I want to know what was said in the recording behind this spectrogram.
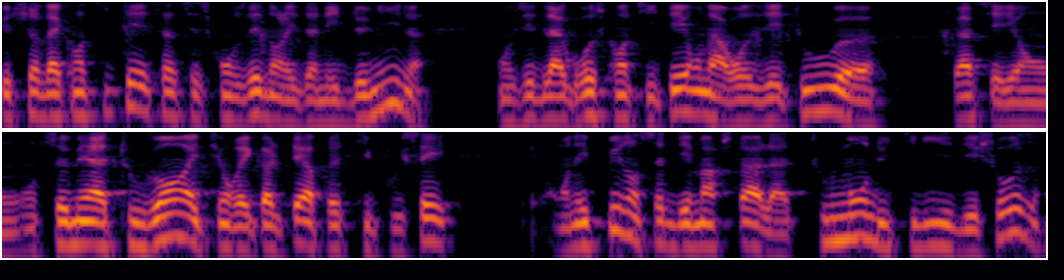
que sur de la quantité. Ça, c'est ce qu'on faisait dans les années 2000. On faisait de la grosse quantité, on arrosait tout. Euh, c'est, on, on, se met à tout vent et puis on récoltait après ce qui poussait. On n'est plus dans cette démarche-là. Là. Tout le monde utilise des choses.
